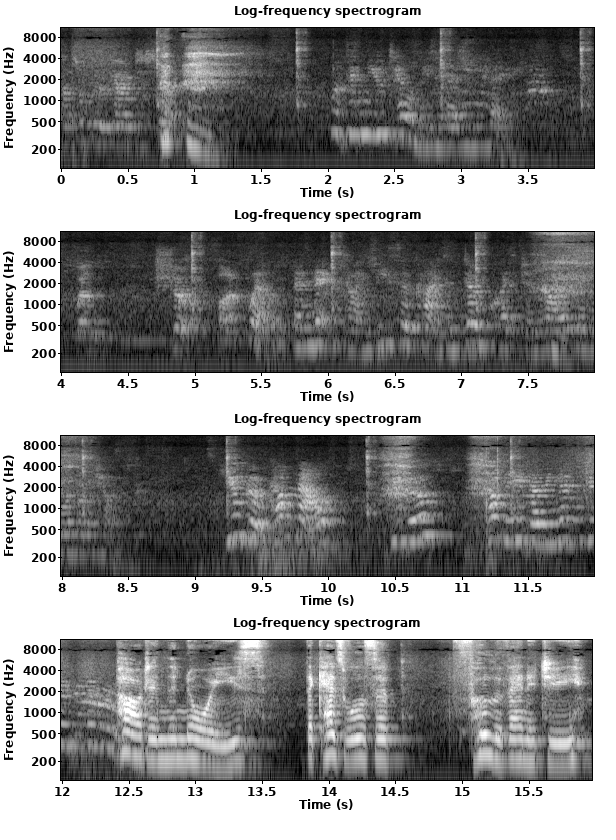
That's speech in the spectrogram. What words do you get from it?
That's what we were going to say. Well, didn't you tell me to let you play? well, sure, but... Well, then next time be so kind and don't question how I bring one more chance. Hugo, come now. Hugo, come here, darling. Let's go to the room. Pardon the noise. The Keswells are full of energy.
